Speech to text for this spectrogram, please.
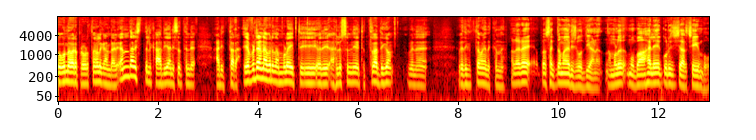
തോന്നുന്ന അവരുടെ പ്രവർത്തനങ്ങൾ കണ്ടാൽ എന്താണ് ഇതിൽ കാദിയാനിസത്തിന്റെ അടിത്തറ? എവിടെയാണ് അവർ നമ്മളായിട്ട് ഈ ഒരു അഹ്ലുസുന്നിയായിട്ട് ഇത്ര അധികം പിന്നെ വ്യതിരിക്തമായി നിൽക്കുന്നത്? വളരെ പ്രസക്തമായ ഒരു ചോദ്യമാണ്. നമ്മൾ മുബാഹലയെക്കുറിച്ച് ചർച്ച ചെയ്യുമ്പോൾ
